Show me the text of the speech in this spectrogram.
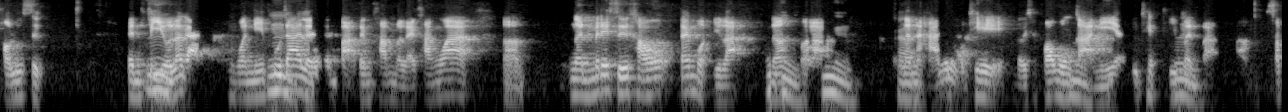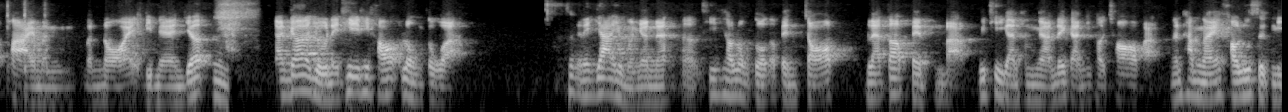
เขารู้สึกเป็นฟีลอืมแล้วกันวันนี้พูดอืมได้เลยเต็มปากเต็มคำหลายๆครั้งว่า เอ่อเงินไม่ได้ซื้อเขาได้หมดอยู่ละเนาะอืมว่าอืมครับเงินอาหารได้หลายที่โดยเฉพาะวงการนี้อะที่เทคที่อืมมันแบบสปายมันมันน้อยดีแมนเยอะอืมงั้นก็อยู่ในที่ที่เขาลงตัว ซึ่งอันนี้ยากอยู่เหมือนกันนะเอ่อที่เขาลงตัวก็เป็นจ็อบและก็เป็นแบบวิธีการทำงานด้วยกันที่เขาชอบอะงั้นทำไงให้เขารู้สึกมี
